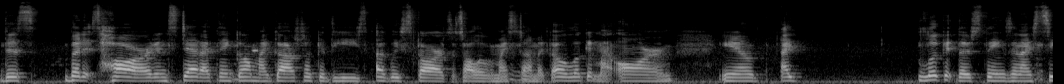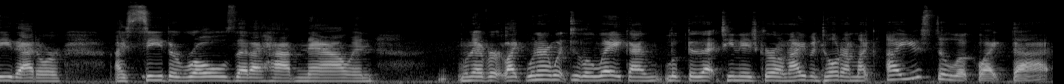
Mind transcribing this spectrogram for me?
This but it's hard. Instead, I think, oh my gosh, look at these ugly scars that's all over my mm-hmm. stomach. Oh, look at my arm you know, I look at those things and I see that, or I see the rolls that I have now. And whenever, like when I went to the lake, I looked at that teenage girl and I even told her, I'm like, I used to look like that.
